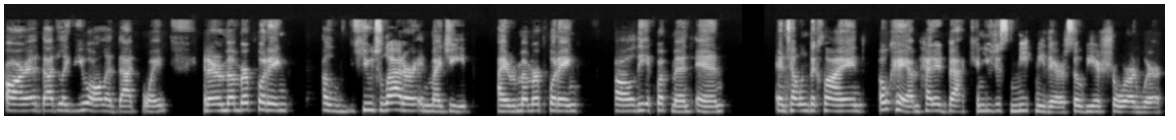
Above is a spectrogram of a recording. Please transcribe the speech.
car at that, like U-Haul at that point. And I remember putting a huge ladder in my Jeep. I remember putting all the equipment in and telling the client, okay, I'm headed back. Can you just meet me there so we are sure on where,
